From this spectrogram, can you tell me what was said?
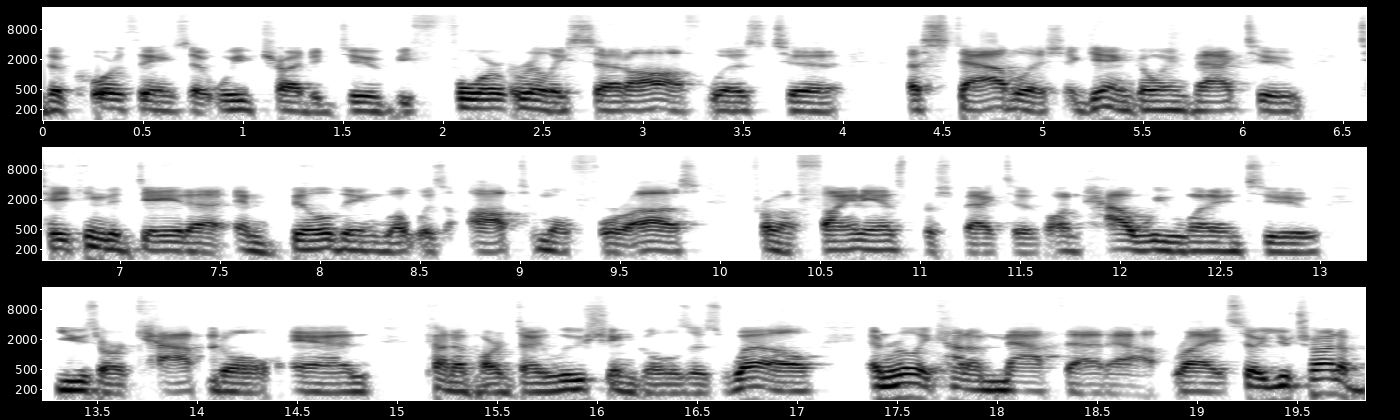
the core things that we've tried to do before really set off was to establish again going back to taking the data and building what was optimal for us from a finance perspective on how we wanted to use our capital and kind of our dilution goals as well and really kind of map that out right? So you're trying to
